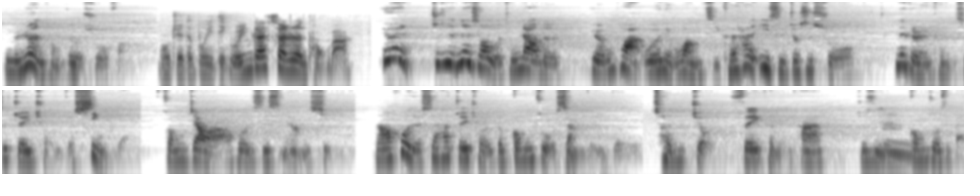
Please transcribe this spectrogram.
你们认同这个说法？我觉得不一定，我应该算认同吧。因为就是那时候我听到的原话，我有点忘记，可是他的意思就是说，那个人可能是追求一个信仰、宗教啊，或者是什么样的信仰，然后或者是他追求一个工作上的一个成就，所以可能他就是工作是摆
